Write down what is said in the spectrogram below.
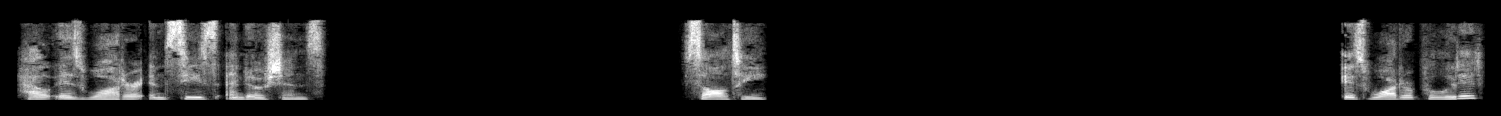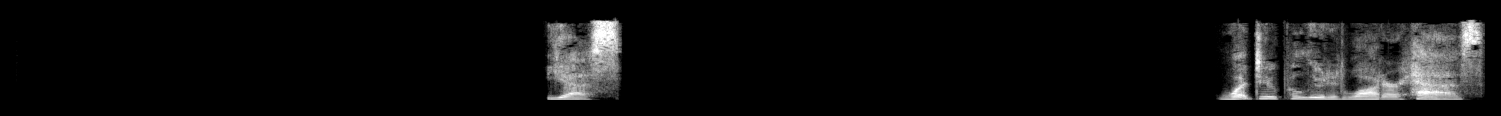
How is water in seas and oceans? Salty. Is water polluted? Yes. What do polluted water has?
